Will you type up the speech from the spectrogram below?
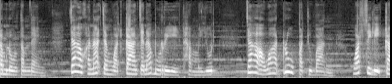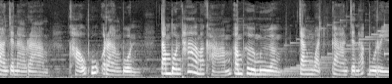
ดำรงตำแหน่ง เจ้าคณะจังหวัดกาญจนบุรีธรรมยุทธเจ้าอาวาสรูปปัจจุบัน วัดสิริการจนาราม เขาพุรางบน ตำบลท่ามะขามอำเภอเมือง จังหวัดกาญจนบุรี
